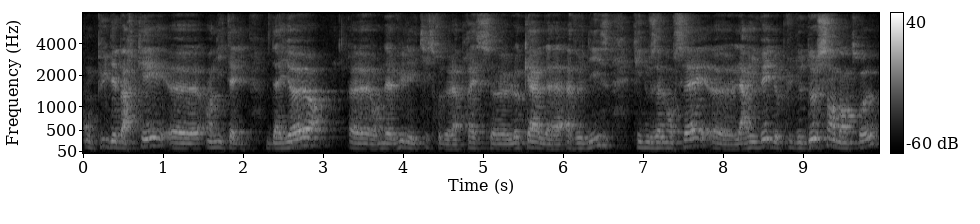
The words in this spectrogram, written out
ont pu débarquer en Italie. D'ailleurs, on a vu les titres de la presse locale à, Venise qui nous annonçaient l'arrivée de plus de 200 d'entre eux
